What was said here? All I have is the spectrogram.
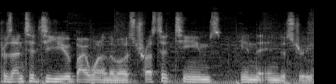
Presented to you by one of the most trusted teams in the industry.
